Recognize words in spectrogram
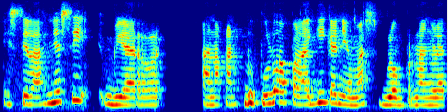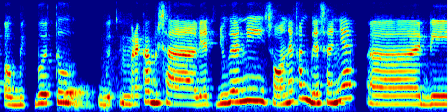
istilahnya sih biar anak-anak 20 apalagi kan ya Mas belum pernah ngeliat Obikbo tuh oh. mereka bisa lihat juga nih soalnya kan biasanya uh, di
